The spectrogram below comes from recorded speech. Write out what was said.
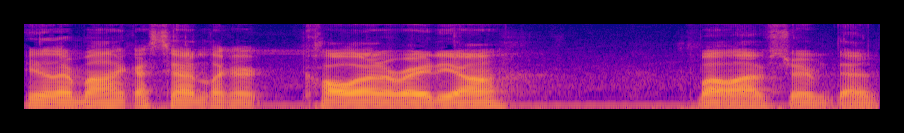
you know their mic. I sound like a caller on a radio. My live stream then.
